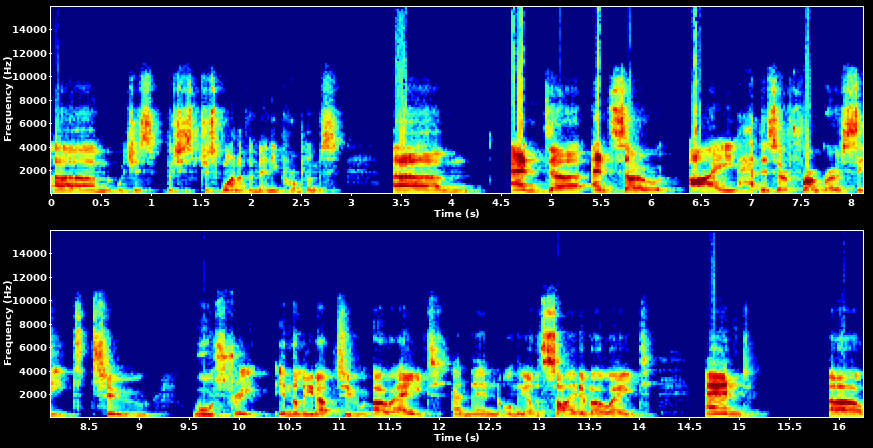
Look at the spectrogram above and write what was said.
um, which is which is just one of the many problems. Um, and uh, and so I had this sort of front row seat to Wall Street in the lead up to 08 and then on the other side of 08. And uh,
